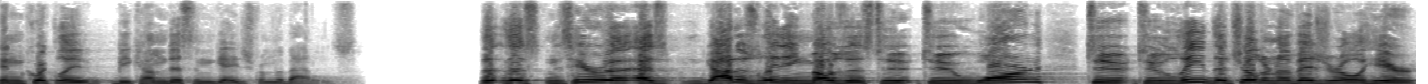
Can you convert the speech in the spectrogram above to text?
can quickly become disengaged from the battles. This is here uh, as God is leading Moses to, to warn, to, to lead the children of Israel here.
